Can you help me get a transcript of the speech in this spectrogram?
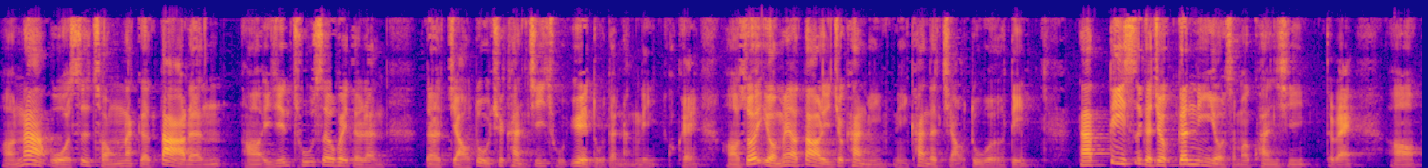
啊，那我是从那个大人啊已经出社会的人的角度去看基础阅读的能力，OK，好，所以有没有道理就看你你看的角度而定。那第四个就跟你有什么关系，对不对？哦，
